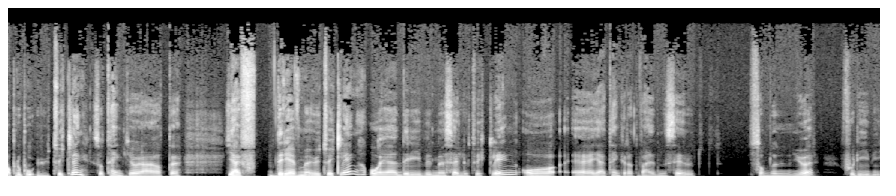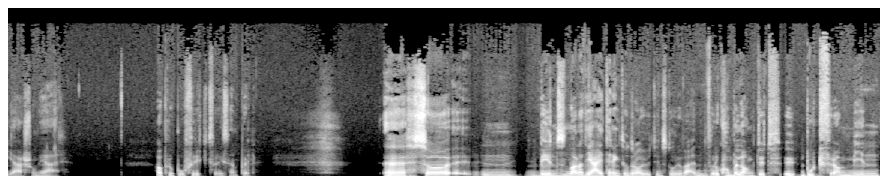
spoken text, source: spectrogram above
Apropos utvikling, så tenker jo jeg at eh, jeg drev med utvikling, og jeg driver med selvutvikling. Og eh, jeg tenker at verden ser ut som den gjør fordi vi er som vi er. Apropos frykt, f.eks. Eh, så mm, begynnelsen var at jeg trengte å dra ut i den store verden for å komme langt ut, bort fra min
